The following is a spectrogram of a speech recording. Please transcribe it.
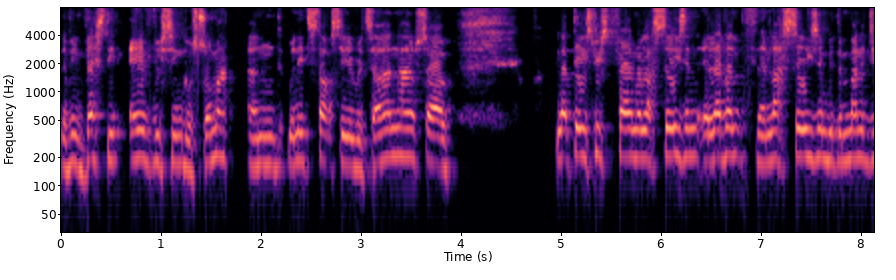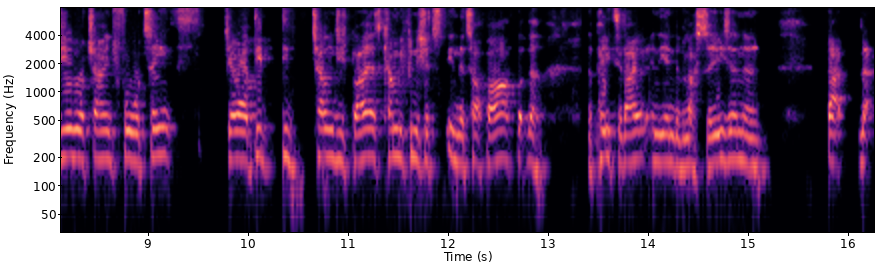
they've invested every single summer, and we need to start seeing a return now. So like Dean Smith's final last season, 11th. Then last season with the managerial change, 14th. Gerrard did, did challenge his players. Can we finish in the top half? But the, the petered out in the end of last season. And that, that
